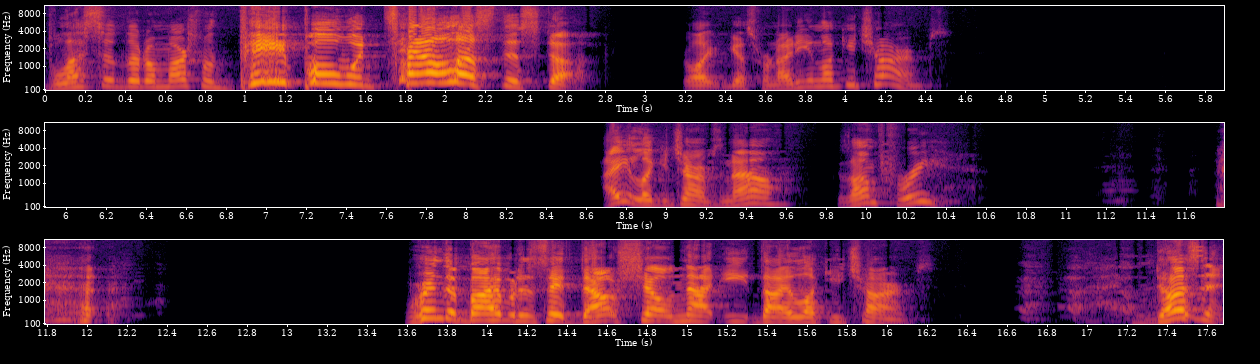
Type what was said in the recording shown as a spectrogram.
blessed little marshmallows. People would tell us this stuff. We're like, guess we're not eating Lucky Charms. I eat Lucky Charms now because I'm free. We're in the Bible to say, Thou shalt not eat thy Lucky Charms. Doesn't.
